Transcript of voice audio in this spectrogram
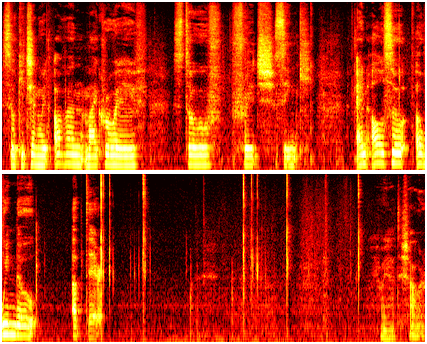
So kitchen with oven microwave stove fridge sink and also a window up there we have to shower.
